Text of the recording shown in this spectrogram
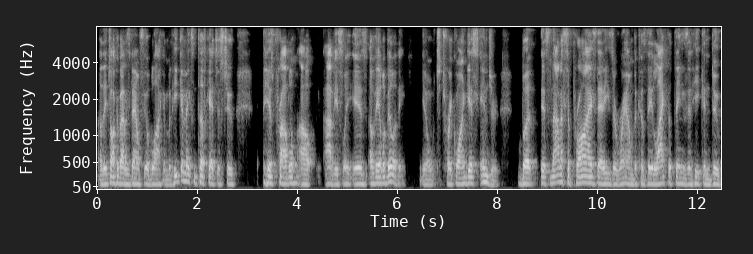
Uh, they talk about his downfield blocking, but he can make some tough catches too. His problem, uh, obviously, is availability. You know, Tre'Quan gets injured but it's not a surprise that he's around because they like the things that he can do.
